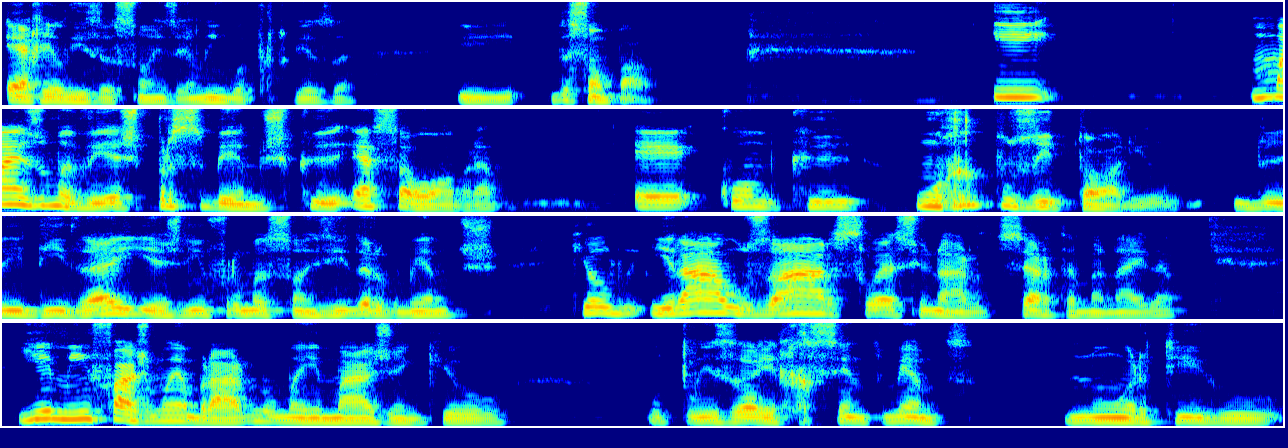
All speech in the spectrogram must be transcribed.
é Realizações em Língua Portuguesa e de São Paulo. E, mais uma vez, percebemos que essa obra é como que um repositório de, de, ideias, de informações e de argumentos que ele irá usar, selecionar de certa maneira, e a mim faz-me lembrar, numa imagem que eu utilizei recentemente num artigo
